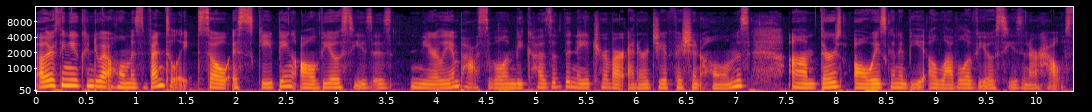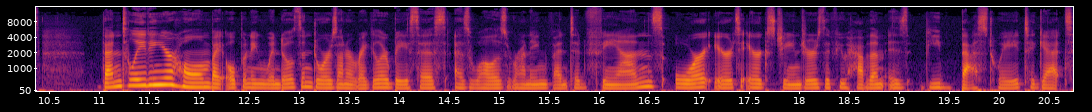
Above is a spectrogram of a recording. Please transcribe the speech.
The other thing you can do at home is ventilate. So, escaping all VOCs is nearly impossible. And because of the nature of our energy efficient homes, um, there's always going to be a level of VOCs in our house. Ventilating your home by opening windows and doors on a regular basis, as well as running vented fans or air to air exchangers if you have them, is the best way to get.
